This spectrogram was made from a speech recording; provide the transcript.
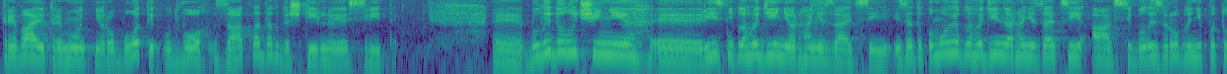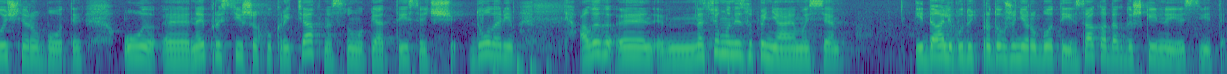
тривають ремонтні роботи у двох закладах дошкільної освіти. Е, Були долучені е, різні благодійні організації, і за допомогою благодійної організації АВСІ були зроблені поточні роботи у найпростіших укриттях на суму 5 тисяч доларів. Але на цьому не зупиняємося. І далі будуть продовжені роботи і в закладах дошкільної освіти.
